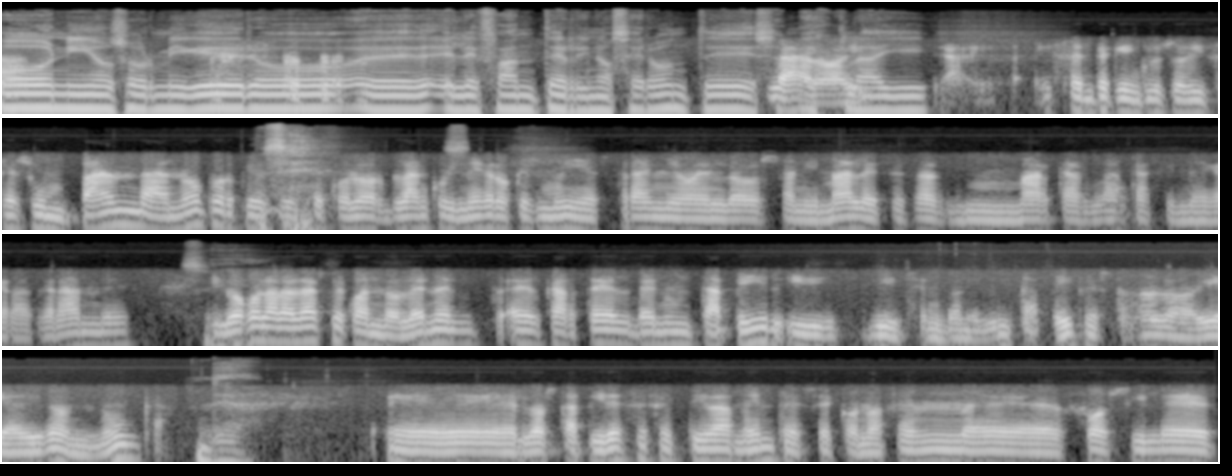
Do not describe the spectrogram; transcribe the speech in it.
ponios, hormiguero, eh, elefante, rinoceronte, esa mezcla hay, hay, gente que incluso dice es un panda, ¿no? Porque es este color blanco y negro que es muy extraño en los animales, esas marcas blancas y negras grandes. Y luego la verdad es que cuando leen el, cartel ven un tapir y dicen, bueno, un tapir, esto no lo había oído nunca. Eh, los tapires efectivamente se conocen eh, fósiles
